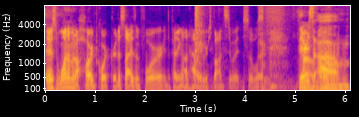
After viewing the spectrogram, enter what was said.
there's one I'm gonna hardcore criticize him for, depending on how he responds to it. So we'll see. There's Oh, um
